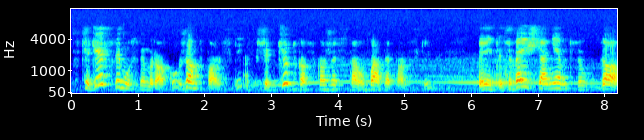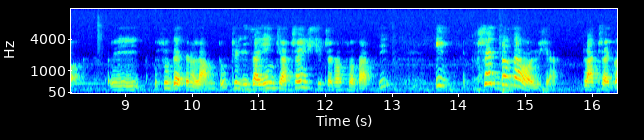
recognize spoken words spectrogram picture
W 1938 roku rząd polski szybciutko skorzystał, władze Polski, z wejścia Niemców do Sudetenlandu, czyli zajęcia części Czechosłowacji i wszedł do Zaolzia. Dlaczego?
